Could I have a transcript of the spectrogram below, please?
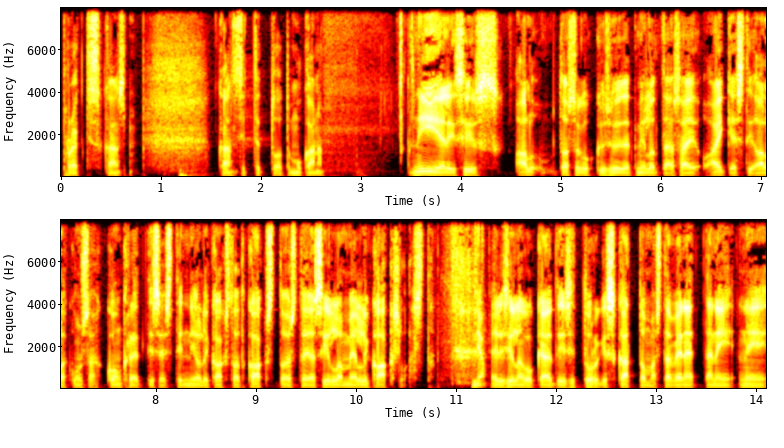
projektissa kanssa, kanssa sitten tuota mukana. Niin, eli siis tuossa kun kysyit, että milloin tämä sai oikeasti alkunsa konkreettisesti, niin oli 2012 ja silloin meillä oli kaksi lasta. Joo. Eli silloin kun käytiin sitten Turkissa katsomasta venettä, niin, niin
